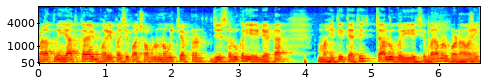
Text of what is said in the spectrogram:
બાળકને યાદ કરાવીને ફરી પછી પાછું આપણું નવું ચેપ્ટર જે શરૂ કરીએ એ ડેટા માહિતી ત્યાંથી ચાલુ કરીએ છીએ. બરાબર? ભણાવવાની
